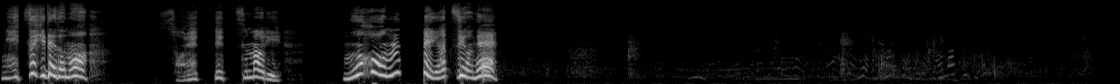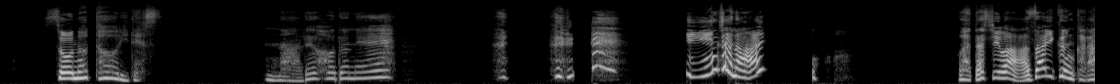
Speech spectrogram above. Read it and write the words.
光秀殿それってつまり謀反ってやつよね。その通りです。なるほどね。いいんじゃない？私は浅井君から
